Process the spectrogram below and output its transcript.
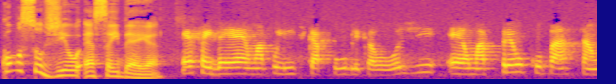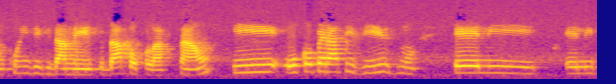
como surgiu essa ideia? Essa ideia é uma política pública hoje, é uma preocupação com o endividamento da população e o cooperativismo, ele, ele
